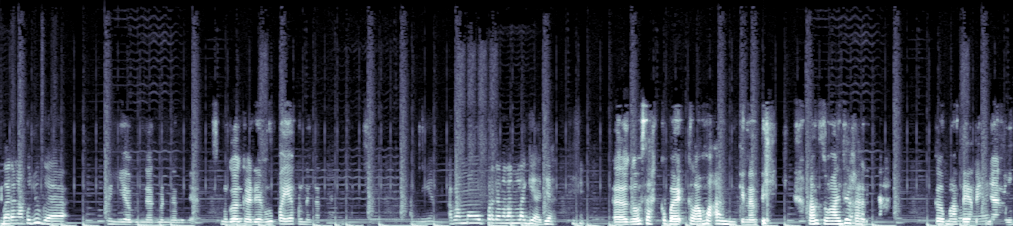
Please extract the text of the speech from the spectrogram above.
bareng aku juga. Iya benar-benar ya semoga gak ada yang lupa ya pendengarnya. Amin. Apa mau perkenalan lagi aja? Eh, nggak uh, usah keba- kelamaan mungkin nanti. Langsung aja kali ya ke materinya Boleh. nih.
